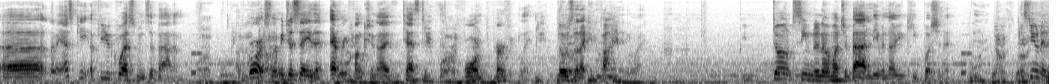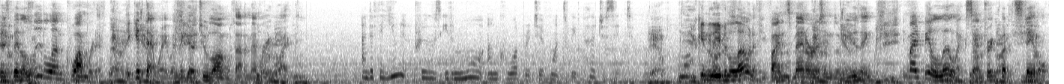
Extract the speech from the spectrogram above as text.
Uh, let me ask you a few questions about him. Of course, let me just say that every function I've tested has performed perfectly. Those that I can find, anyway. You don't seem to know much about it, even though you keep pushing it. This unit has been a little uncooperative. They get that way when they go too long without a memory wipe. And if the unit proves even more uncooperative once we purchase it, You can leave it alone if you find its mannerisms amusing. It might be a little eccentric, but it's stable.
